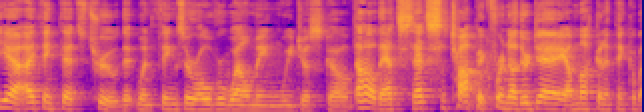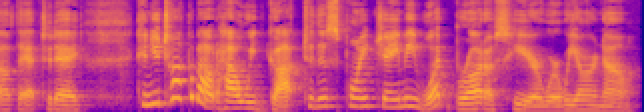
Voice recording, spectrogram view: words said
Yeah, I think that's true. That when things are overwhelming, we just go, "Oh, that's that's a topic for another day. I'm not going to think about that today." Can you talk about how we got to this point, Jamie? What brought us here where we are now?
